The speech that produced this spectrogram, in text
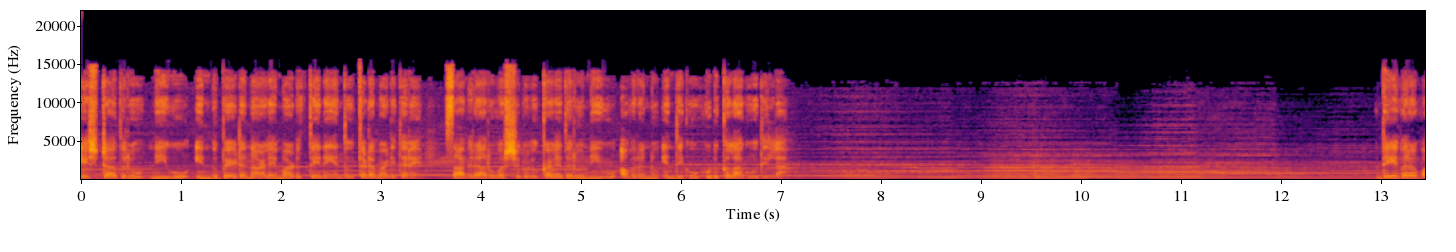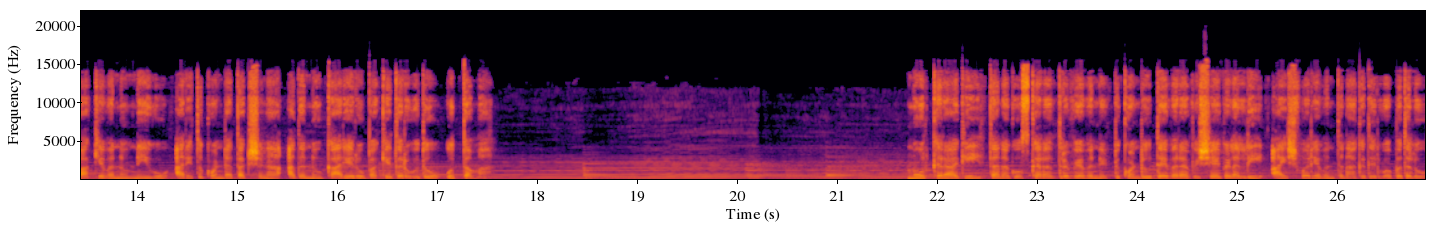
ಎಷ್ಟಾದರೂ ನೀವು ಇಂದು ಬೇಡ ನಾಳೆ ಮಾಡುತ್ತೇನೆ ಎಂದು ತಡಮಾಡಿದರೆ ಸಾವಿರಾರು ವರ್ಷಗಳು ಕಳೆದರೂ ನೀವು ಅವರನ್ನು ಎಂದಿಗೂ ಹುಡುಕಲಾಗುವುದಿಲ್ಲ. ದೇವರ ವಾಕ್ಯವನ್ನು ನೀವು ಅರಿತುಕೊಂಡ ತಕ್ಷಣ ಅದನ್ನು ಕಾರ್ಯರೂಪಕ್ಕೆ ತರುವುದು ಉತ್ತಮ. ಮೂರ್ಖರಾಗಿ ತನಗೋಸ್ಕರ ದ್ರವ್ಯವನ್ನಿಟ್ಟುಕೊಂಡು ದೇವರ ವಿಷಯಗಳಲ್ಲಿ ಐಶ್ವರ್ಯವಂತನಾಗದಿರುವ ಬದಲು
